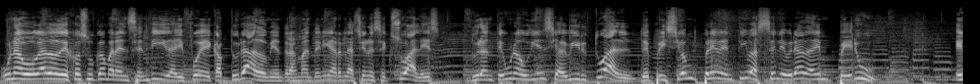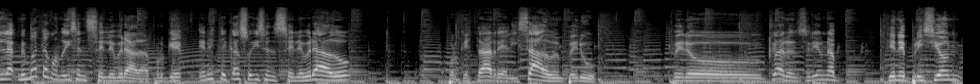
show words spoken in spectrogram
Un abogado dejó su cámara encendida y fue capturado mientras mantenía relaciones sexuales durante una audiencia virtual de prisión preventiva celebrada en Perú. En la- me mata cuando dicen celebrada, porque en este caso dicen celebrado porque está realizado en Perú. Pero, claro, sería una. Tiene prisión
